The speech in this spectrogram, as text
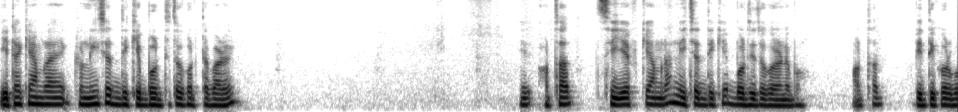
এটাকে আমরা একটু নিচের দিকে বর্ধিত করতে পারি। অর্থাৎ সিএফকে আমরা নিচের দিকে বর্ধিত করে নেব। অর্থাৎ বৃদ্ধি করব।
